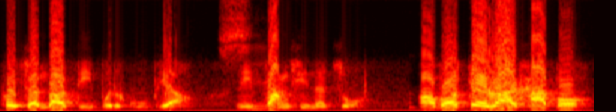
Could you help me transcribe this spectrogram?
会转到底部的股票，你放心的做，好不？对外卡波，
